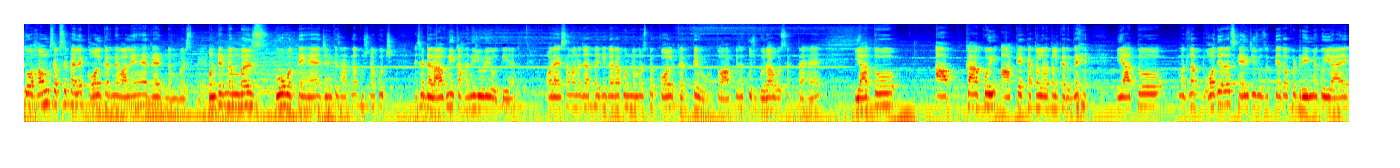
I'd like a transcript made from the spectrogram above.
तो हम सबसे पहले कॉल करने वाले हैं रेड नंबर्स पे। हॉन्टेड नंबर्स वो होते हैं जिनके साथ ना कुछ ना कुछ ऐसा डरावनी कहानी जुड़ी होती है। और ऐसा माना जाता है कि अगर आप उन नंबर्स पे कॉल करते हो तो आपके साथ कुछ बुरा हो सकता है। या तो आपका कोई आके कत्ल वतल कर दे या तो मतलब बहुत ज़्यादा स्कैरी चीज़ हो सकती है तो आपके ड्रीम में कोई आए।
